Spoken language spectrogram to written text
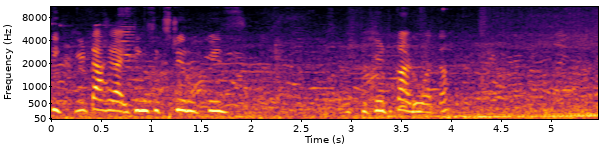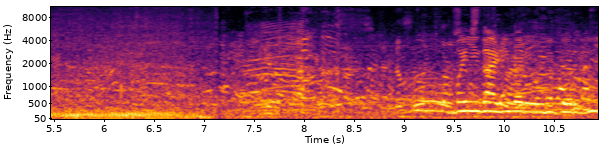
तिकीट आहे I think sixty rupees ticket काढू आता. बैलगाडीवर एवढी गर्दी.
